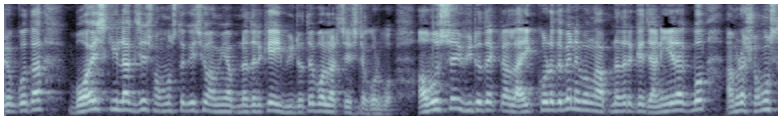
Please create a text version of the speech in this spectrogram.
যোগ্যতা, বয়স কী লাগছে, সমস্ত কিছু আমি আপনাদেরকে এই ভিডিওতে বলার চেষ্টা করব। অবশ্যই ভিডিওতে একটা লাইক করে দেবেন এবং আপনাদেরকে জানিয়ে রাখব, আমরা সমস্ত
